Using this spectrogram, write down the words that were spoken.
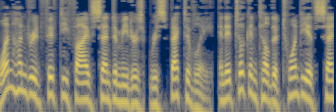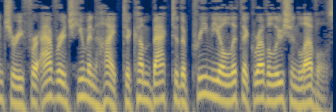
155 cm, respectively, and it took until the 20th century for average human height to come back to the pre-Neolithic Revolution levels.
